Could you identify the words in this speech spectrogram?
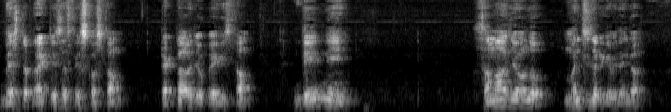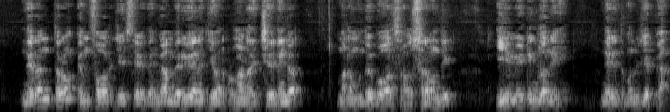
బెస్ట్ ప్రాక్టీసెస్ తీసుకొస్తాం టెక్నాలజీ ఉపయోగిస్తాం దీన్ని సమాజంలో మంచి జరిగే విధంగా నిరంతరం ఎంఫోర్ చేసే విధంగా మెరుగైన జీవన ప్రమాణాలు ఇచ్చే విధంగా మనం ముందుకు పోవాల్సిన అవసరం ఉంది. ఈ మీటింగ్లోనే నేను ఇంతకుముందు చెప్పాను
